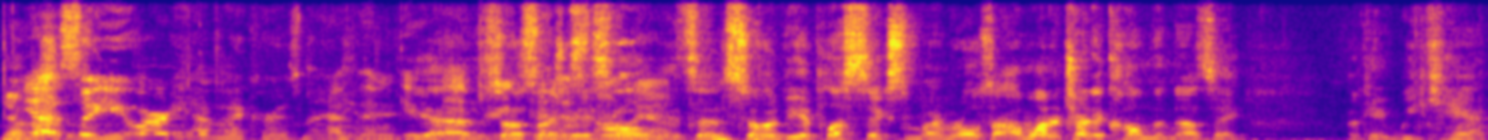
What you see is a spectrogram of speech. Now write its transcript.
Yep. Yeah, so you already have high charisma. Have them give yeah, me a so it's like basically, it's a, so it'd be a plus six in my roll. So I want to try to calm them down. and Say, okay, we can't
